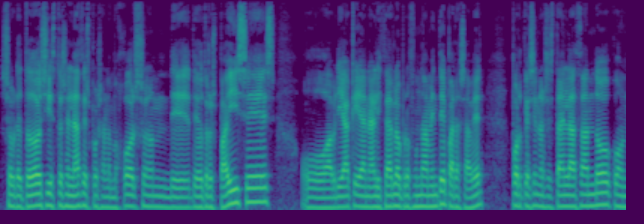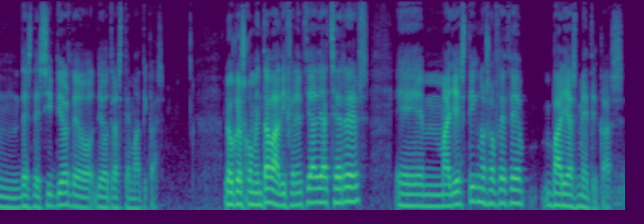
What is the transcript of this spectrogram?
sobre todo si estos enlaces pues a lo mejor son de, otros países o habría que analizarlo profundamente para saber por qué se nos está enlazando con desde sitios de, otras temáticas. Lo que os comentaba, a diferencia de Hrefs, eh, Majestic nos ofrece varias métricas.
